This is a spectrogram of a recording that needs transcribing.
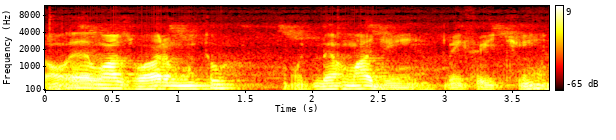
Então é umas varas muito, muito bem arrumadinhas, bem feitinhas.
